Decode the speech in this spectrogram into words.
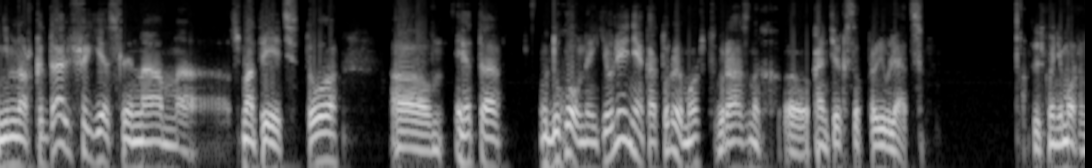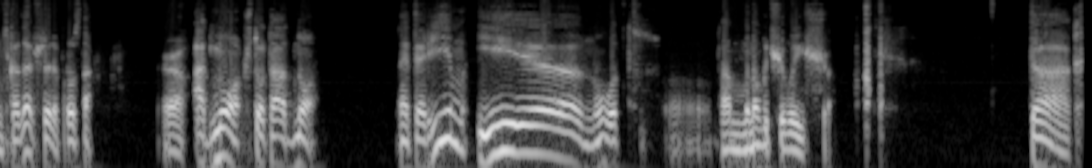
немножко дальше, если нам смотреть, то это духовное явление, которое может в разных контекстах проявляться. То есть мы не можем сказать, что это просто одно, что-то одно. Это Рим и, ну вот, э, там много чего еще. Так.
